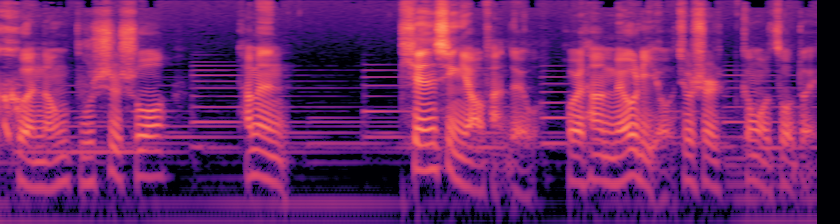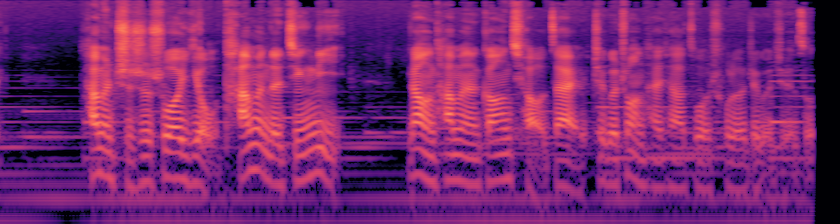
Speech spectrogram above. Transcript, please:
可能不是说他们天性要反对我，或者他们没有理由就是跟我作对，他们只是说有他们的经历，让他们刚巧在这个状态下做出了这个抉择，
